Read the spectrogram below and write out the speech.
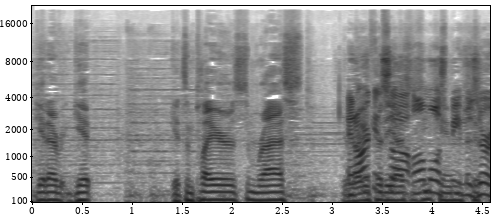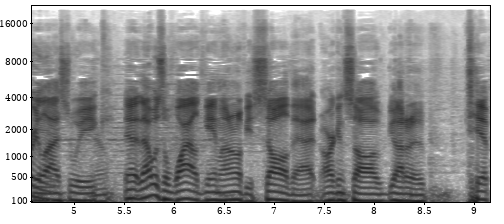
get every, get get some players some rest. And ready for the Arkansas almost beat Missouri game. last week. Yeah. Yeah, that was a wild game. I don't know if you saw that. Arkansas got a tip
